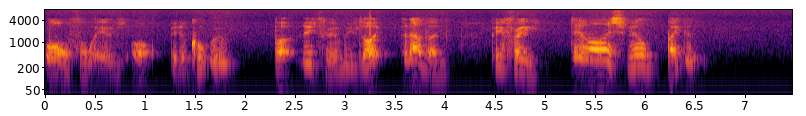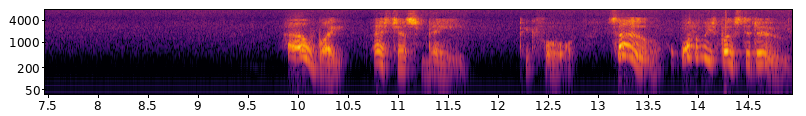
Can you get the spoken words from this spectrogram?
Oh, I thought it was hot in the courtroom, but this room is like an oven. Pig three. Do I smell bacon? Oh, wait, that's just me. Pig four. So, what are we supposed to do?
